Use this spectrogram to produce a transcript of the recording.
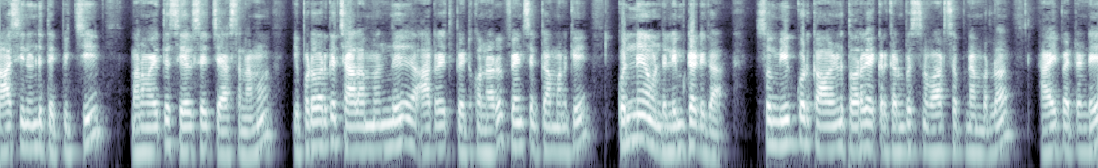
కాశీ నుండి తెప్పించి మనం అయితే సేల్స్ అయితే చేస్తున్నాము. ఇప్పటివరకు చాలా మంది ఆర్డర్ అయితే పెట్టుకున్నారు. ఫ్రెండ్స్ ఇంకా మనకి కొన్నే ఉండే లిమిటెడ్గా సో మీకు కూడా కావాలంటే త్వరగా ఇక్కడ కనిపిస్తున్న వాట్సాప్ నెంబర్లో హాయ్ పెట్టండి.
